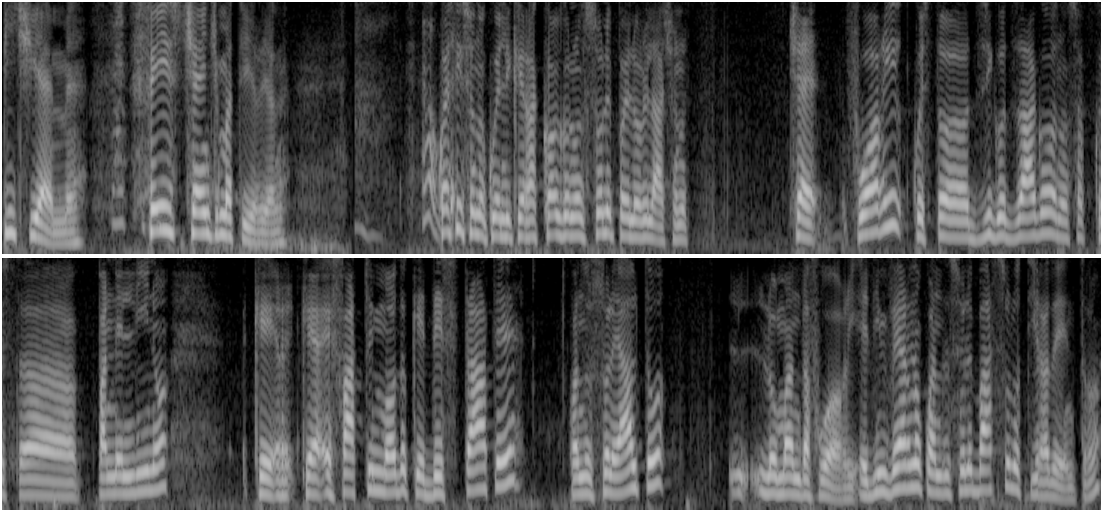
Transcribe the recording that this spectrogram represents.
PCM, That's Phase Change Material. oh, Questi sono quelli che raccolgono il sole e poi lo rilasciano. C'è fuori questo zigo-zago, non so, questo pannellino che, che è fatto in modo che d'estate, quando il sole è alto, lo manda fuori e d'inverno, quando il sole è basso, lo tira dentro.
